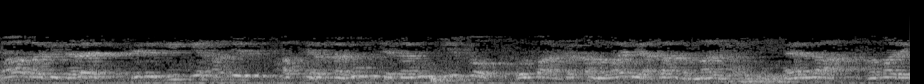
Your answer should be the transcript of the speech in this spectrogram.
ماں باپ کی طرح میرے دین کے خاطر اپنے محبوب سے محبوب چیز کو قربان کرنا ہمارے لیے آسان فرما دے۔ ایسا ہمارے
